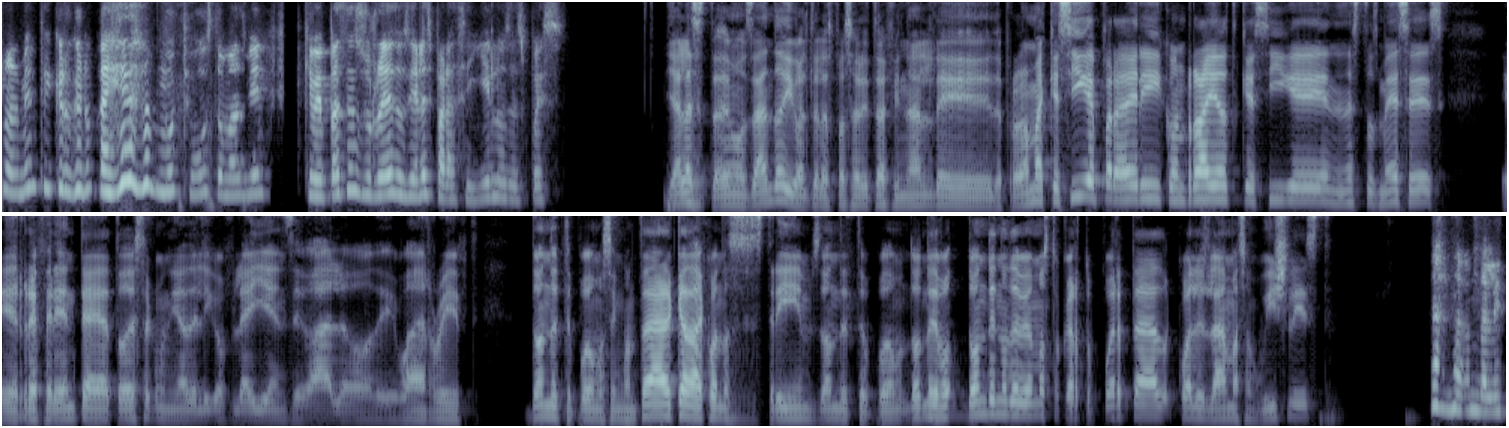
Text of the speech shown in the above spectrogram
realmente creo que no. Mucho gusto, más bien. Que me pasen sus redes sociales para seguirlos después. Ya las estaremos dando, igual te las paso ahorita al final de, de programa. ¿Qué sigue para Eri con Riot? ¿Qué sigue en estos meses? eh, referente a toda esta comunidad de League of Legends, de Valo, de Wild Rift. ¿Dónde te podemos encontrar? ¿Cada cuándo haces streams? ¿Dónde, te podemos, dónde, no debemos tocar tu puerta? ¿Cuál es la Amazon Wishlist? Ándale.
